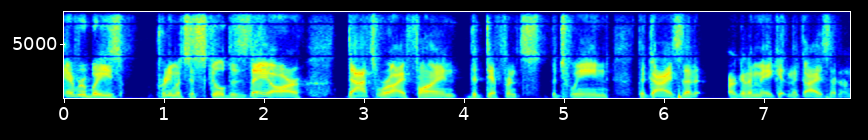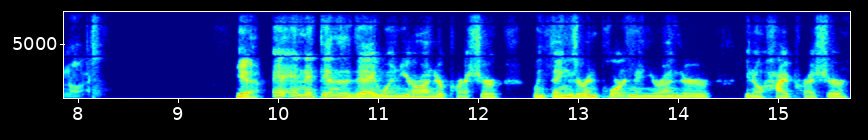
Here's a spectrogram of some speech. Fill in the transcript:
everybody's pretty much as skilled as they are that's where I find the difference between the guys that are going to make it and the guys that are not. Yeah. And, and, at the end of the day, when you're under pressure, when things are important and you're under, you know, high pressure,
